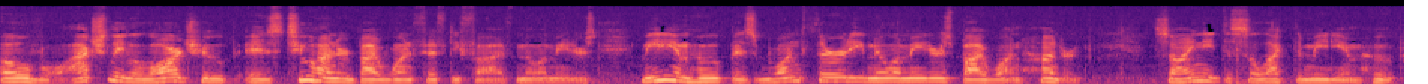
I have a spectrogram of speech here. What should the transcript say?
oval. Actually, the large hoop is 200 by 155 millimeters. Medium hoop is 130 millimeters by 100. So I need to select the medium hoop.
